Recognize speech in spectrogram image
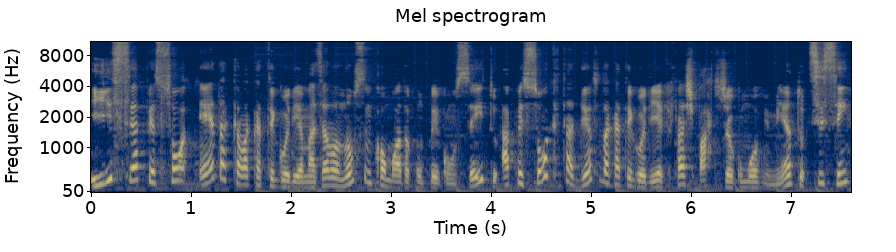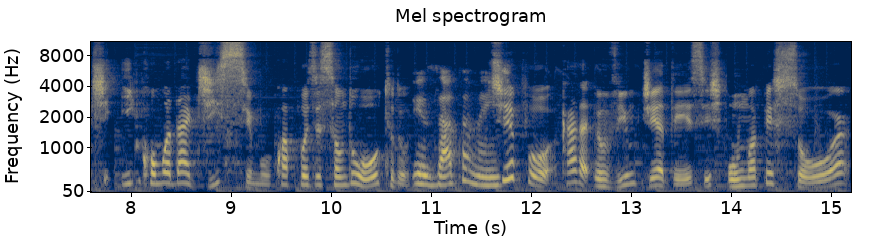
E se a pessoa é daquela categoria, mas ela não se incomoda com o preconceito, a pessoa que tá dentro da categoria, que faz parte de algum movimento, se sente incomodadíssimo com a posição do outro. Exatamente. Tipo, cara, eu vi um dia desses uma pessoa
